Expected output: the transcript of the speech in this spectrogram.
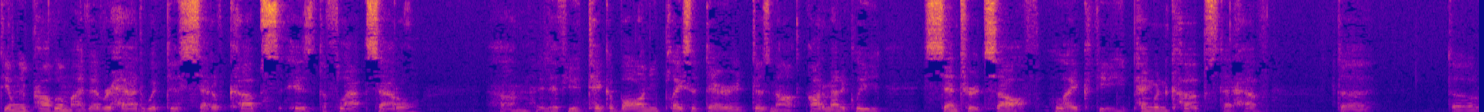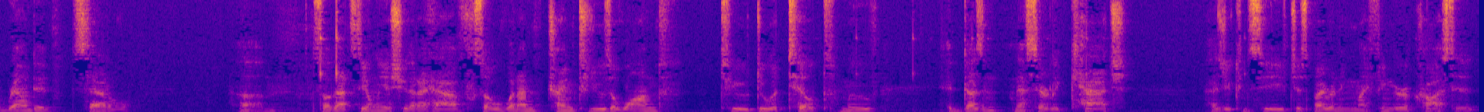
the only problem I've ever had with this set of cups is the flat saddle. Um, if you take a ball and you place it there, it does not automatically center itself like the penguin cups that have the the rounded saddle. Um, so that's the only issue that I have. So when I'm trying to use a wand to do a tilt move, it doesn't necessarily catch, as you can see just by running my finger across it.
